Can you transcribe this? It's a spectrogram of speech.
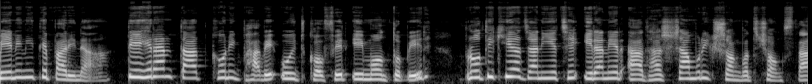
মেনে নিতে পারি না। তেহরান তাৎক্ষণিকভাবে উইটকফের এই মন্তব্যের প্রতিক্রিয়া জানিয়েছে ইরানের আধার সামরিক সংবাদ সংস্থা।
